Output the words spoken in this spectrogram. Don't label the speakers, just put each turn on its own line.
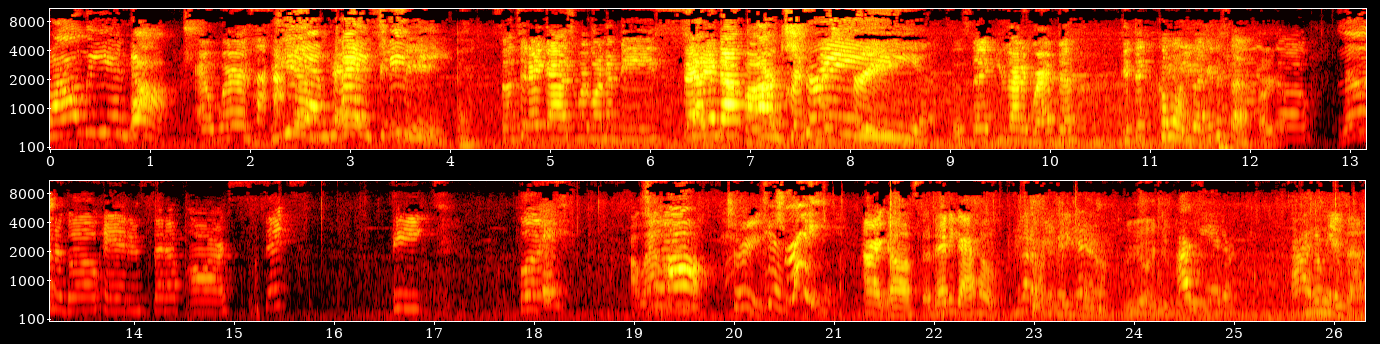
Trey.
This is Molly and Knox.
And we're
VMK TV.
So today, guys, we're gonna be
Setting up our Christmas tree.
So say you gotta grab the get the come on, you gotta get the stuff.
All right.
So we're gonna go ahead and set up our six feet foot however tree.
Tree.
All right, y'all. So Daddy got help. You gotta put your baby down.
You gotta get the
I
baby.
get her.
Give him his out.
